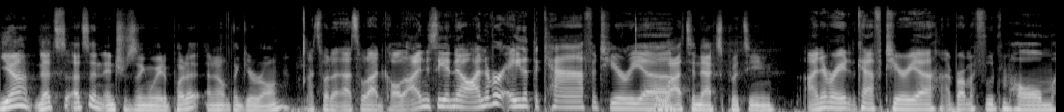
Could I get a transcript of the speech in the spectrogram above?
Yeah, that's that's an interesting way to put it. and I don't think you're wrong. That's what that's what I'd call it. I see. No, I never ate at the cafeteria. a Latinx poutine. I never ate at the cafeteria. I brought my food from home,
